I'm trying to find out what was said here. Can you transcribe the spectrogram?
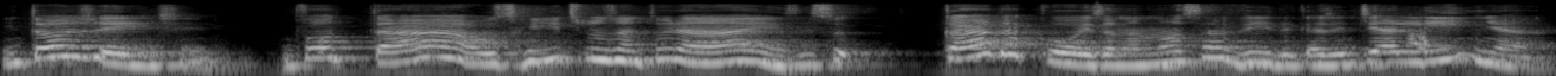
Então, gente, voltar aos ritmos naturais, isso, cada coisa na nossa vida que a gente alinha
